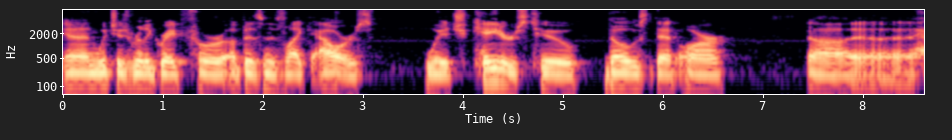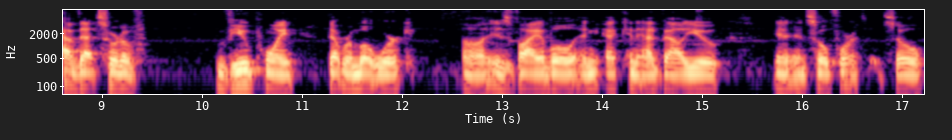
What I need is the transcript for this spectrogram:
and which is really great for a business like ours, which caters to those that are uh, have that sort of viewpoint that remote work uh, is viable and can add value and, and, so forth. So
